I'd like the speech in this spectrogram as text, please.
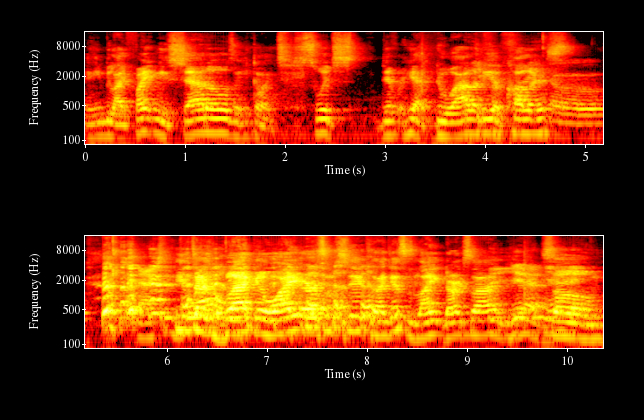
and he'd be like fighting these shadows, and he can like switch different. He had duality of colors. Oh. That's- He turns black and white or some shit. Cause I guess it's light, dark side. Yeah. So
